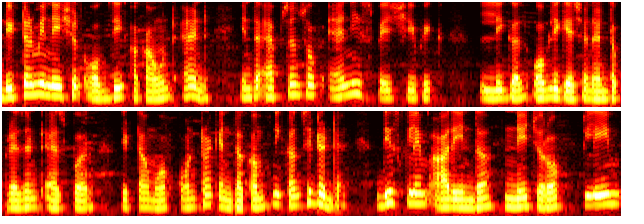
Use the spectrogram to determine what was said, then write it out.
determination of the account and in the absence of any specific legal obligation at the present as per the term of contract and the company considered that these claims are in the nature of claim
